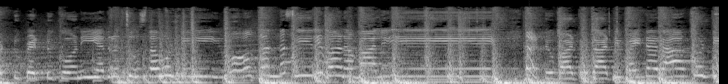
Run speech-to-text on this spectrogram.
ఒట్టు పెట్టుకొని ఎదురు చూస్తూ ఉంటిని. వాటి బయట రాకుంటే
